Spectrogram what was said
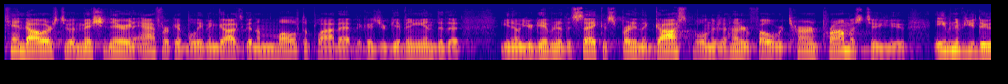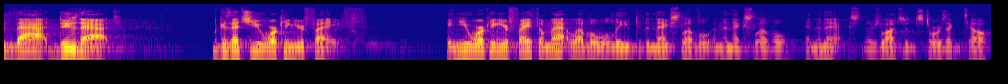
$10 to a missionary in Africa, believing God's going to multiply that because you're giving into the, you know, you're giving to the sake of spreading the gospel and there's a hundredfold return promised to you. Even if you do that, do that because that's you working your faith. And you working your faith on that level will lead to the next level and the next level and the next. There's lots of stories I can tell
